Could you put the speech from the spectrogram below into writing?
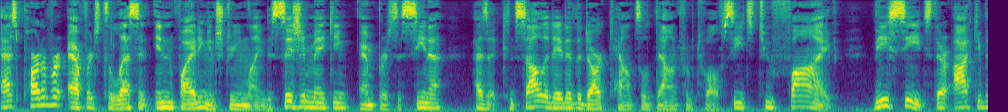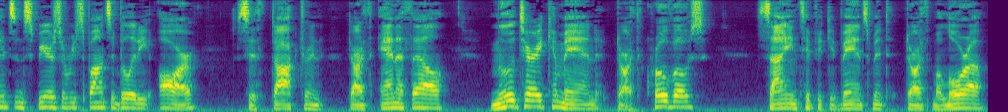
As part of her efforts to lessen infighting and streamline decision making, Empress Acina has consolidated the Dark Council down from 12 seats to 5. These seats, their occupants and spheres of responsibility are Sith Doctrine, Darth Anathel, Military Command, Darth Krovos, Scientific Advancement, Darth Malora,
